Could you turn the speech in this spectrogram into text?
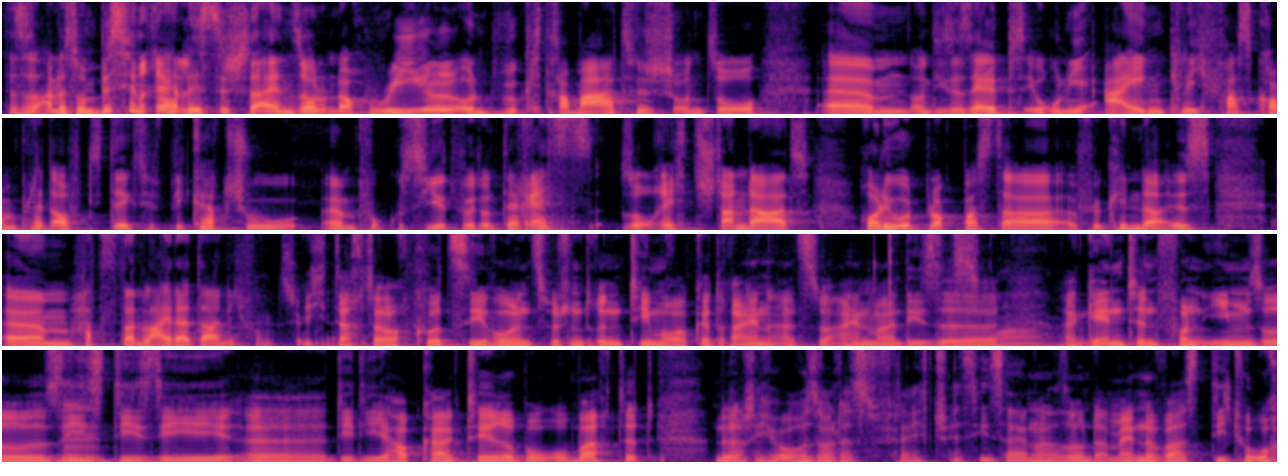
dass das alles so ein bisschen realistisch sein soll und auch real und wirklich dramatisch und so ähm, und diese Selbstironie eigentlich fast komplett auf Detective Pikachu ähm, fokussiert wird und der Rest so recht Standard Hollywood-Blockbuster für Kinder ist, ähm, hat es dann leider da nicht funktioniert. Ich dachte auch kurz, sie holen zwischendrin Team Rocket rein, als du einmal diese Agentin von ihm so siehst, die sie, äh, die die Hauptcharaktere beobachtet. Und da dachte ich, oh, soll das vielleicht Jessie sein oder so? Und am Ende war es Dito.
